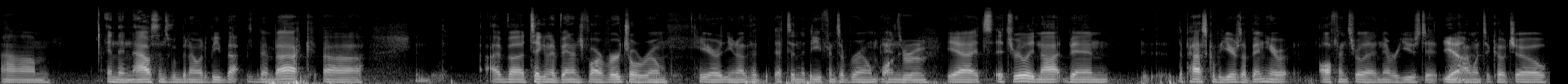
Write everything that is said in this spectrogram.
Um, and then now, since we've been able to be back, been back, uh, I've uh, taken advantage of our virtual room here. You know, that, that's in the defensive room. Walk and room. Yeah, it's it's really not been the past couple years I've been here. Offense really, I never used it. You know, Yeah. I went to Coach O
